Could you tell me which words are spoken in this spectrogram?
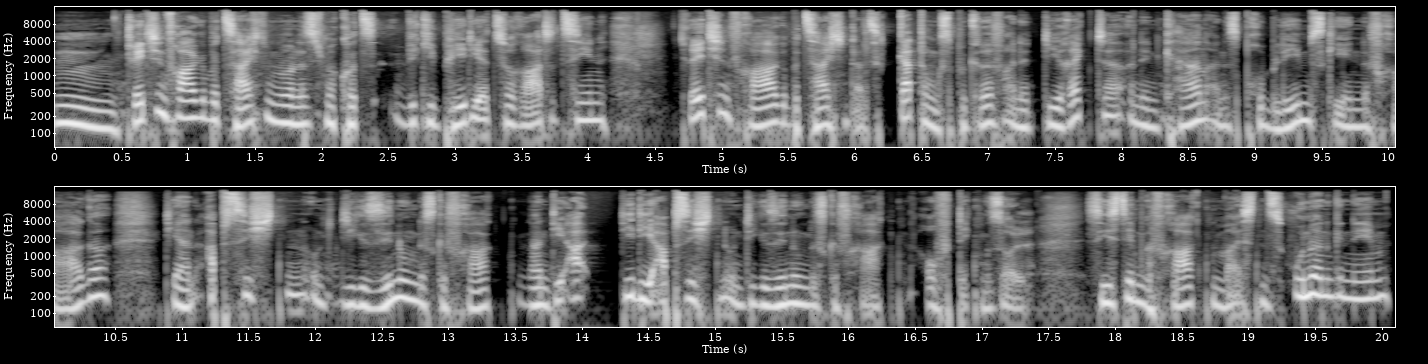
Hm, Gretchenfrage bezeichnet, nur lass ich mal kurz Wikipedia zur Rate ziehen. Gretchenfrage bezeichnet als Gattungsbegriff eine direkte, an den Kern eines Problems gehende Frage, die an Absichten und die Gesinnung des Gefragten, nein, die, die die Absichten und die Gesinnung des Gefragten aufdecken soll. Sie ist dem Gefragten meistens unangenehm,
